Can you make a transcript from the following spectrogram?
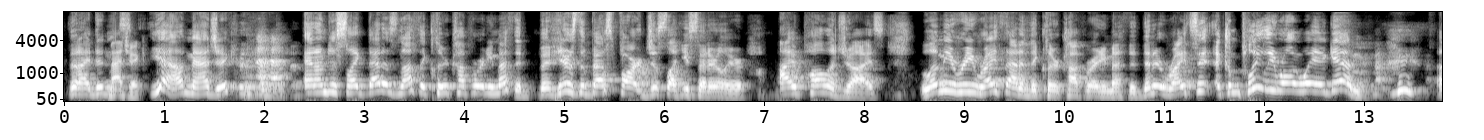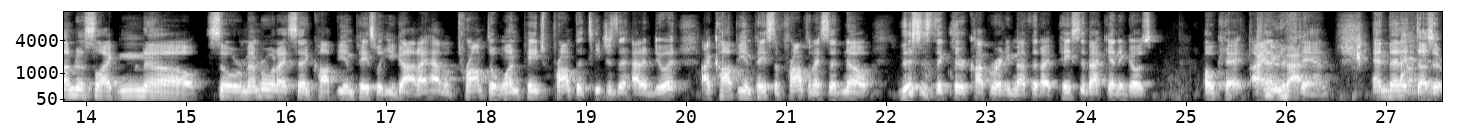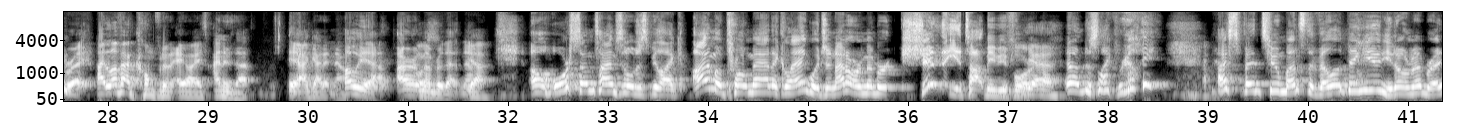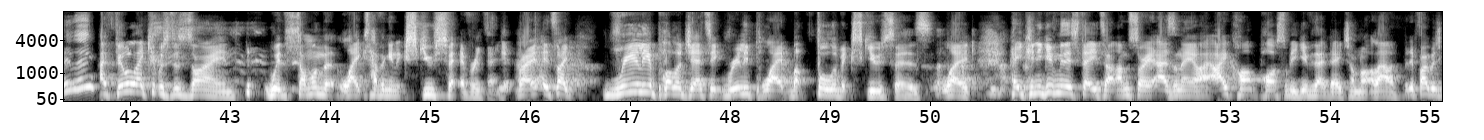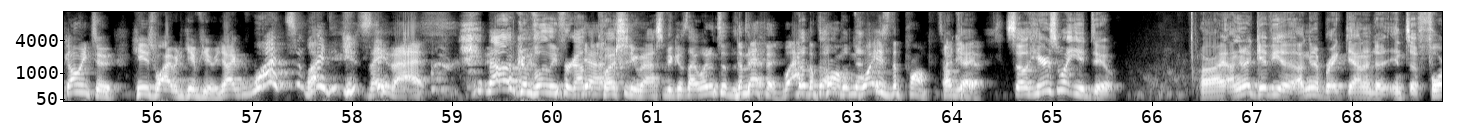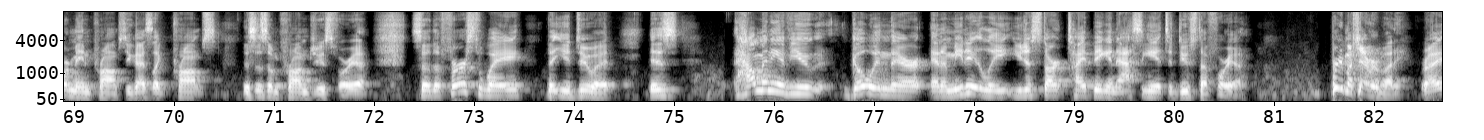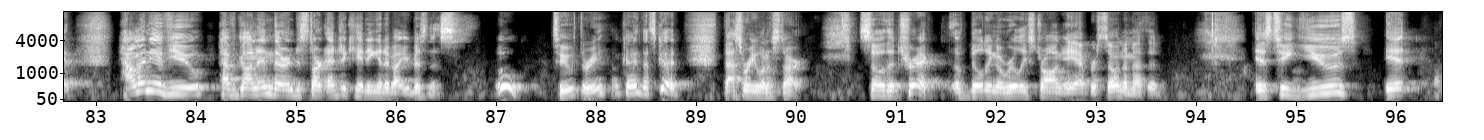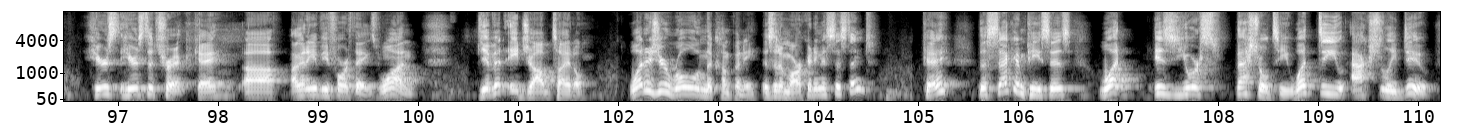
that I didn't. Magic. Yeah, magic. and I'm just like, that is not the clear copywriting method. But here's the best part, just like you said earlier. I apologize. Let me rewrite that in the clear copywriting method. Then it writes it a completely wrong way again. I'm just like, no. So remember what I said copy and paste what you got. I have a prompt, a one page prompt that teaches it how to do it. I copy and paste the prompt and I said, no, this is the clear copywriting method. I paste it back in. It goes, okay, I, I knew that. understand. And then it does it right. I love how confident AI is. I knew that. Yeah, I got it now. Oh yeah, I remember that now. Yeah. Oh, or sometimes it'll just be like, I'm a promatic language and I don't remember shit that you taught me before. Yeah. And I'm just like, really? I spent two months developing you and you don't remember anything? I feel like it was designed with someone that likes having an excuse for everything, right? It's like really apologetic, really polite, but full of excuses. Like, hey, can you give me this data? I'm sorry, as an AI, I can't possibly give you that data. I'm not allowed. But if I was going to, here's what I would give you. You're like, what? Why did you say that? Now I've completely forgot Yeah. the question you asked because I went into the, The method. What, the, prompt. method. what is the prompt? How do you do Okay, so here's what you do. All right, I'm gonna give you. I'm gonna break down into into four main prompts. You guys like prompts? This is some prompt juice for you. So the first way that you do it is. How many of you go in there and immediately you just start typing and asking it to do stuff for you? Pretty much everybody, right? How many of you have gone in there and just start educating it about your business? Ooh, two, three. Okay, that's good. That's where you want to start. So the trick of building a really strong AI persona method is to use it. Here's here's the trick. Okay, uh, I'm going to give you four things. One, give it a job title. What is your role in the company? Is it a marketing assistant? Okay. The second piece is what is your specialty? What do you actually do?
